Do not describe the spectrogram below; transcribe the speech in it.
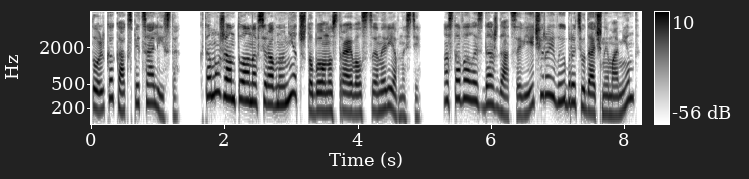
только как специалиста. К тому же Антуана все равно нет, чтобы он устраивал сцены ревности. Оставалось дождаться вечера и выбрать удачный момент,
